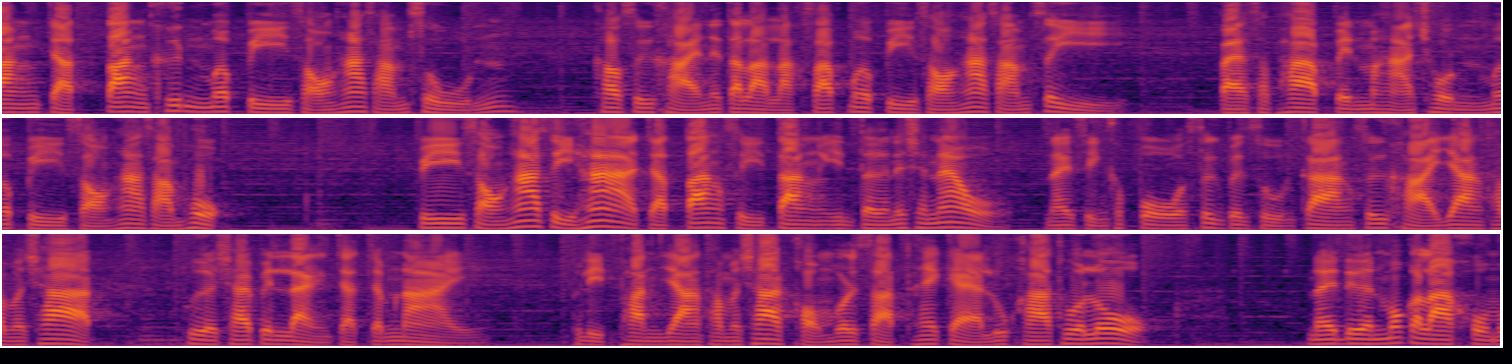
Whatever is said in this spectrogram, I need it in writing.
ตังจัดตั้งขึ้นเมื่อปี 2530 เข้าซื้อขายในตลาดหลักทรัพย์เมื่อปี 2534 แปลสภาพเป็นมหาชนเมื่อปี 2536 ปี 2545 จัดตั้งสีตังอินเตอร์เนชั่นแนลในสิงคโปร์ซึ่งเป็นศูนย์กลางซื้อขายยางธรรมชาติ เพื่อใช้เป็นแหล่งจัดจำหน่าย ผลิตภัณฑ์ยางธรรมชาติของบริษัทให้แก่ลูกค้าทั่วโลก ในเดือนมกราคม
